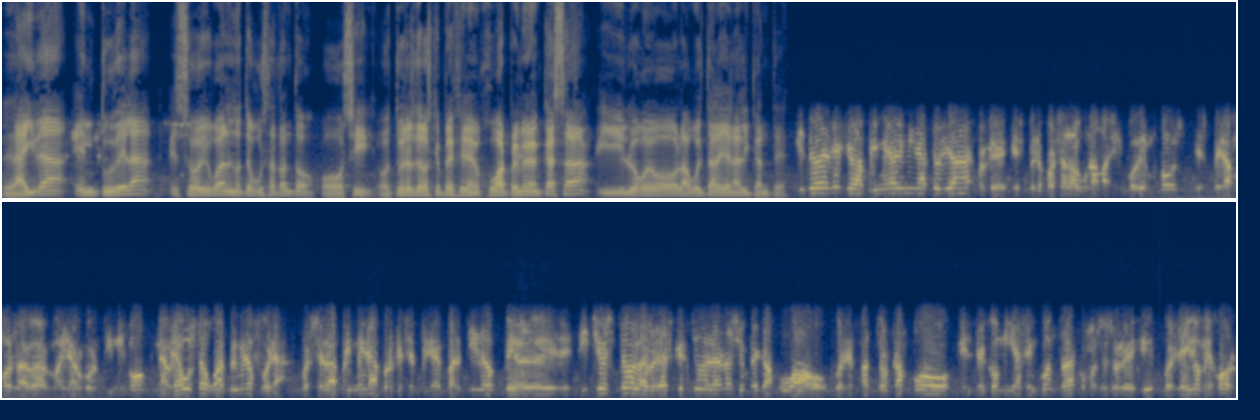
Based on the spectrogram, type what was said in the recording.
La ida en Tudela, ¿eso igual no te gusta tanto? ¿O sí? ¿O tú eres de los que prefieren jugar primero en casa y luego la vuelta allá en Alicante? Yo te voy a decir que la primera eliminatoria, porque espero pasar alguna más si podemos, esperamos, a ver, algo optimismo, me habría gustado jugar primero fuera, por ser la primera, porque es el primer partido. Pero eh, dicho esto, la verdad es que el Tudelano siempre que ha jugado con el factor campo, entre comillas, en contra, como se suele decir, pues le ha ido mejor.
